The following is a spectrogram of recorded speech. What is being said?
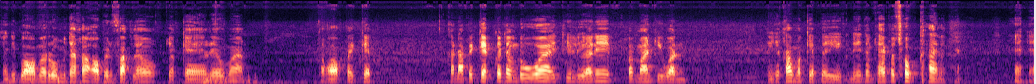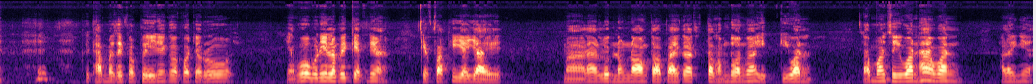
ย่างที่บอกมารวมถ้าเขาออกเป็นฝักแล้วจะแก่เร็วมาก ต้องออกไปเก็บขณะไปเก็บก็ต้องดูว่าไอ้ที่เหลือนี่ประมาณกี่วัน ถึงจะเข้ามาเก็บได้อีกนี่ต้องใช้ประสบการณ์ คือทำมาสิบปีนี่ก็พอจะรู้ อย่างเมื่อวันนี้เราไปเก็บเนี่ย เก็บฝักที่ใหญ่ ๆ มาแล้วรุ่นน้องๆต่อไปก็ต้องคำนวณว่าอีกกี่วัน สามวันสี่วันห้าวันอะไรเงี้ย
